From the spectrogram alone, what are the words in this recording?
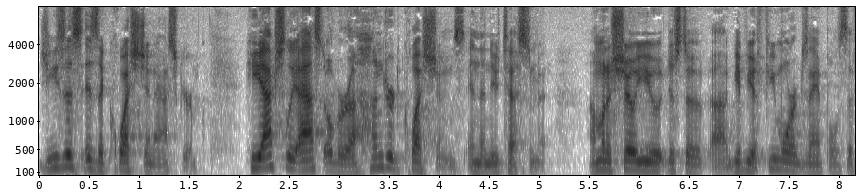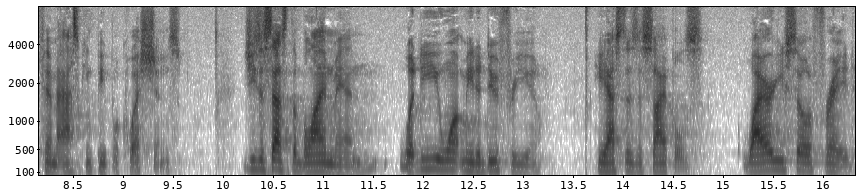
Jesus is a question asker. He actually asked over 100 questions in the New Testament. I'm going to show you, just to uh, give you a few more examples of him asking people questions. Jesus asked the blind man, What do you want me to do for you? He asked his disciples, Why are you so afraid?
